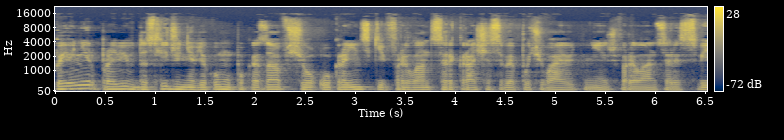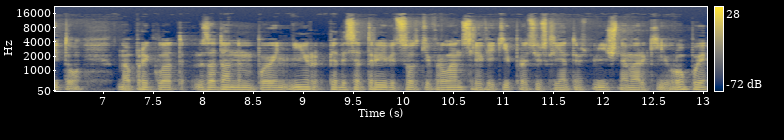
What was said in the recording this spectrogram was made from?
Піонір провів дослідження, в якому показав, що українські фрилансери краще себе почувають, ніж фрилансери світу. Наприклад, за даними Pioneer, 53% фрилансерів, які працюють з клієнтами з Північної Америки і Європи,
